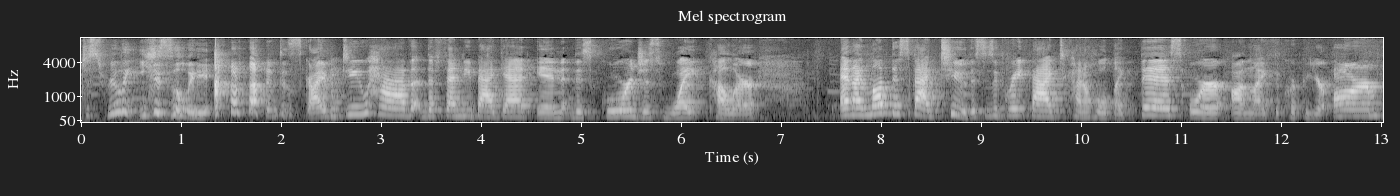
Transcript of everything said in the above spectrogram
just really easily. I don't know how to describe it. I do have the Fendi baguette in this gorgeous white color. And I love this bag too. This is a great bag to kind of hold like this or on like the crook of your arm.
